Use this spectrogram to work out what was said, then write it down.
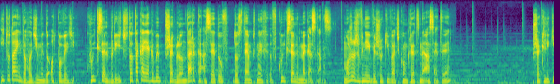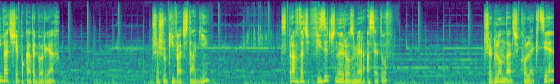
I tutaj dochodzimy do odpowiedzi. Quixel Bridge to taka jakby przeglądarka asetów dostępnych w Quixel Megascans. Możesz w niej wyszukiwać konkretne asety, przeklikiwać się po kategoriach, przeszukiwać tagi, sprawdzać fizyczny rozmiar asetów, przeglądać kolekcje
